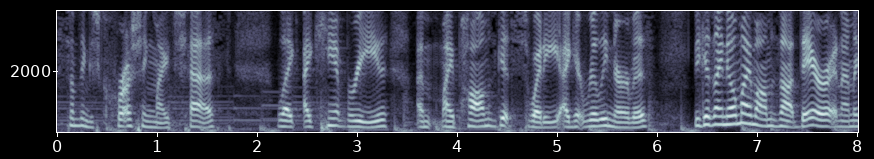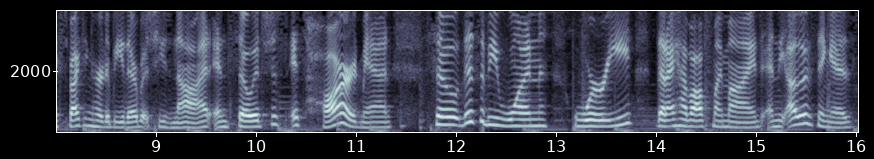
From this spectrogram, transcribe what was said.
something's crushing my chest. Like I can't breathe. I'm, my palms get sweaty. I get really nervous because I know my mom's not there and I'm expecting her to be there, but she's not. And so it's just, it's hard, man. So this would be one worry that I have off my mind. And the other thing is,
